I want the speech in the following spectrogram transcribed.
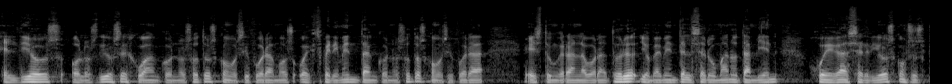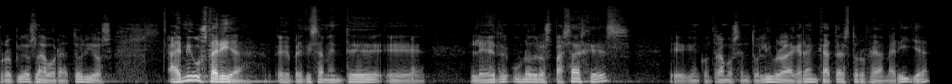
el Dios o los dioses juegan con nosotros como si fuéramos o experimentan con nosotros como si fuera esto un gran laboratorio y obviamente el ser humano también juega a ser Dios con sus propios laboratorios. A mí me gustaría eh, precisamente eh, leer uno de los pasajes eh, que encontramos en tu libro, La gran catástrofe amarilla,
